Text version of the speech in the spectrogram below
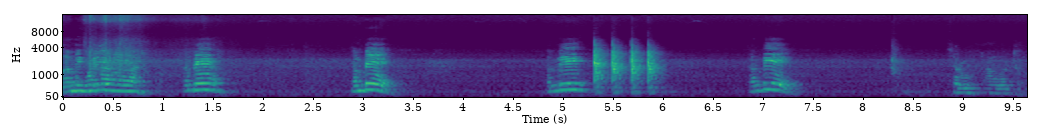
தம்பி தம்பி. தம்பி. தம்பி. தம்பி. சரி ஆகட்டும்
